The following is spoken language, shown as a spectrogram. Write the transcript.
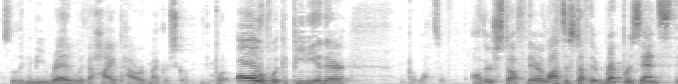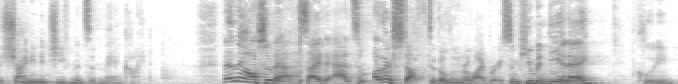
so they can be read with a high powered microscope. They put all of Wikipedia there, they put lots of other stuff there, lots of stuff that represents the shining achievements of mankind. Then they also decided to add some other stuff to the lunar library, some human DNA, including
